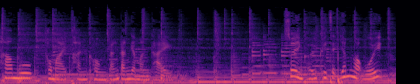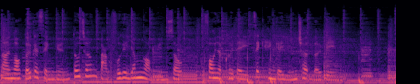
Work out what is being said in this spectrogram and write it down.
貪污同埋貧窮等等嘅問題。雖然佢缺席音樂會，但樂隊嘅成員都將白虎嘅音樂元素放入佢哋即興嘅演出裏邊。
